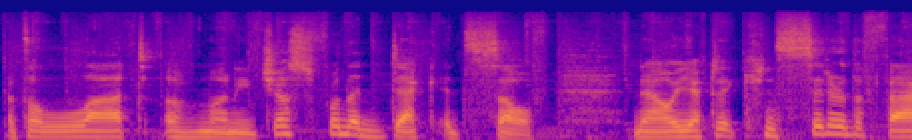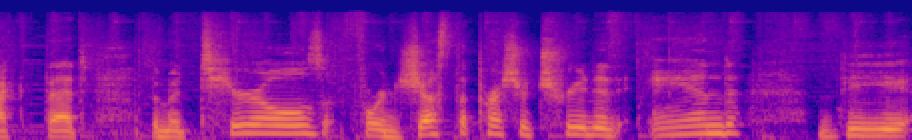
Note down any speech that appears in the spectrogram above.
that's a lot of money just for the deck itself. Now you have to consider the fact that the materials for just the pressure treated and the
